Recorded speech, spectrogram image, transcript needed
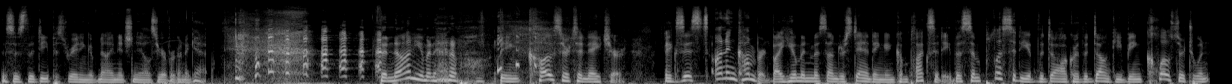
This is the deepest reading of Nine Inch Nails you're ever going to get. the non human animal, being closer to nature, exists unencumbered by human misunderstanding and complexity. The simplicity of the dog or the donkey being closer to an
